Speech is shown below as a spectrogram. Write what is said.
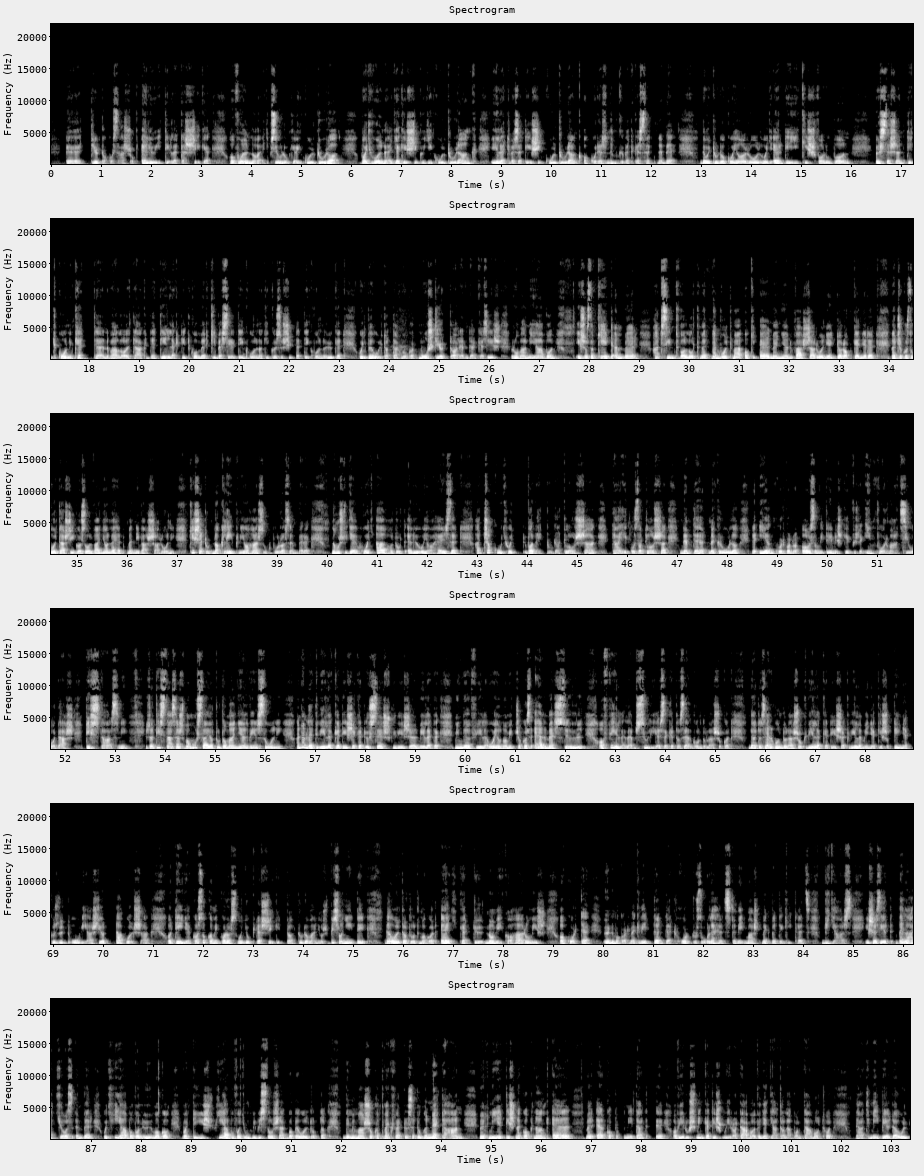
tiltakozások, előítéletességek. Ha volna egy pszichológiai kultúra, vagy volna egy egészségügyi kultúránk, életvezetési kultúránk, akkor ez nem következhetne be. De hogy tudok olyanról, hogy erdélyi kisfaluban összesen titkon ketten vállalták, de tényleg titkon, mert kibeszélték volna, kiközösítették volna őket, hogy beoltatták magukat. Most jött a rendelkezés Romániában, és az a két ember hát szint vallott, mert nem volt már, aki elmenjen vásárolni egy darab kenyeret, mert csak az oltási igazolványon lehet menni vásárolni. Ki se tudnak lépni a házukból az emberek. Na most ugye, hogy állhatott elő olyan helyzet? Hát csak úgy, hogy van egy tudatlanság, tájékozatlanság, nem tehetnek róla, de ilyenkor van az, amit én is képviselek, információadás, tisztázni. És a tisztázásban muszáj a tudomány nyelvén szólni. Hát nem lehet vélekedéseket, összeesküvés elméletek, mindenféle olyan, amit csak az elme szül, a félelem szüli ezeket az elgondolásokat. De hát az elgondolások, vélekedések, vélemények és a tények között óriási a távolság. A tények azok, amikor azt mondjuk, tessék itt a tudományos bizonyíték, beoltatod magad egy, kettő, na még ha három is, akkor te önmagad megvédted, de hordozó lehetsz, te még mást megbetegíthetsz, vigyázz. És ezért belátja az ember, hogy hiába van ő maga, vagy ti is, hiába vagyunk mi biztonságba beoltottak, de mi másokat megfertőzhetünk a netán, mert miért is ne kapnánk el, mert elkapni, tehát eh, a vírus minket is újra támad, vagy egyáltalában támadhat. Tehát mi például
